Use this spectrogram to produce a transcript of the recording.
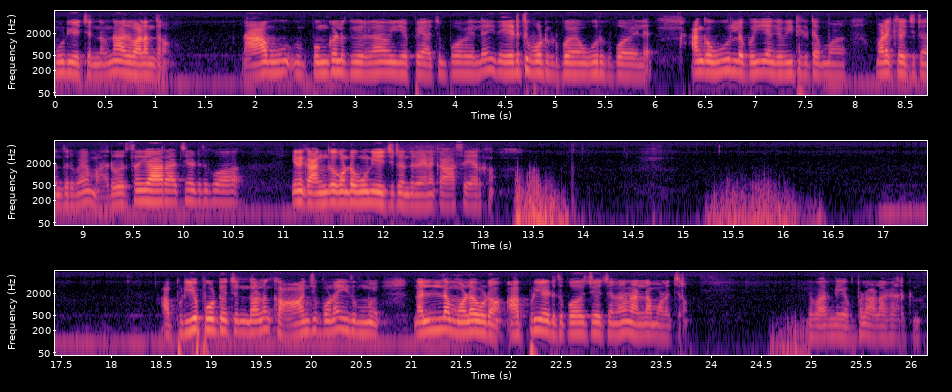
மூடி வச்சுருந்தோம்னா அது வளர்ந்துரும். நான் ஊ பொங்கலுக்கு எல்லாம் எப்போயாச்சும் போவேல இதை எடுத்து போட்டுக்கிட்டு போவேன் ஊருக்கு போவேல அங்கே ஊரில் போய் எங்கள் வீட்டுக்கிட்ட மொ முளைக்க வச்சுட்டு வந்துடுவேன் மறு வருஷம் யாராச்சும் எடுத்துக்குவா. எனக்கு அங்கே கொண்டு ஊனி வச்சுட்டு வந்துடுவேன் எனக்கு ஆசையாக இருக்கும். அப்படியே போட்டு வச்சுருந்தாலும் காஞ்சு போனால் இது மு நல்லா முளை விடும். அப்படியே எடுத்து புதைச்சி வச்சோன்னா நல்லா முளைச்சிரும். இந்த பாருங்க எவ்வளோ அழகாக இருக்குன்னு.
